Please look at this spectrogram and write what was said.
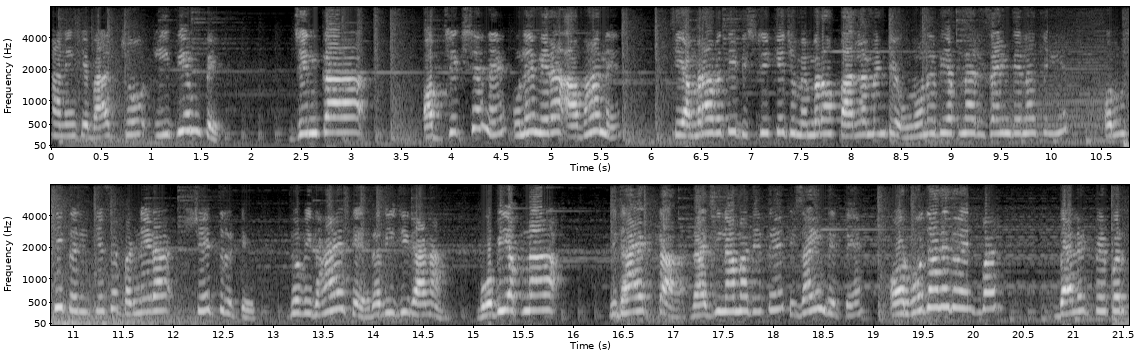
आने के बाद जो ईवीएम पे जिनका ऑब्जेक्शन है उन्हें मेरा आह्वान है कि अमरावती डिस्ट्रिक्ट के जो मेंबर ऑफ पार्लियामेंट है उन्होंने भी अपना रिजाइन देना चाहिए। और उसी तरीके से बनेरा क्षेत्र के जो विधायक है रवि जी राणा वो भी अपना विधायक का राजीनामा देते हैं रिजाइन देते हैं। और हो जाने दो एक बार बैलेट पेपर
